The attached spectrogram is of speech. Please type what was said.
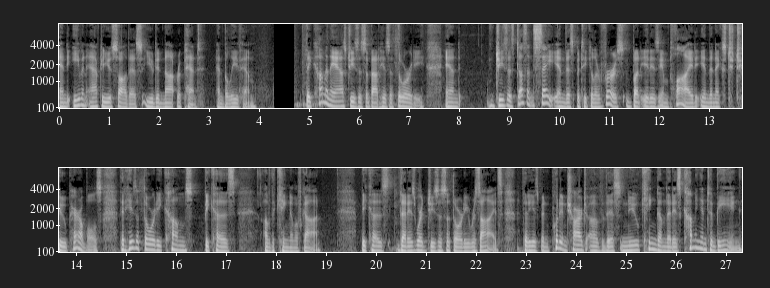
And even after you saw this, you did not repent and believe him. They come and they ask Jesus about his authority. And Jesus doesn't say in this particular verse, but it is implied in the next two parables, that his authority comes because of the kingdom of God. Because that is where Jesus' authority resides, that he has been put in charge of this new kingdom that is coming into being,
